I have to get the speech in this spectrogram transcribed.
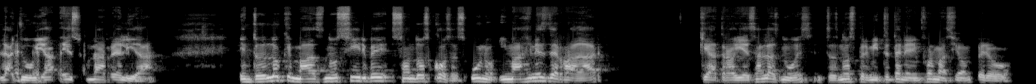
la lluvia es una realidad. Entonces lo que más nos sirve son dos cosas. Uno, imágenes de radar que atraviesan las nubes, entonces nos permite tener información, pero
